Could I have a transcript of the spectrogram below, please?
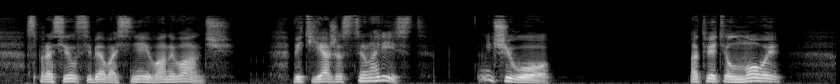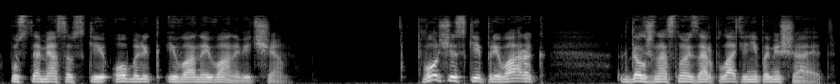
— спросил себя во сне Иван Иванович. «Ведь я же сценарист». «Ничего», — ответил новый пустомясовский облик Ивана Ивановича. «Творческий приварок к должностной зарплате не помешает».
